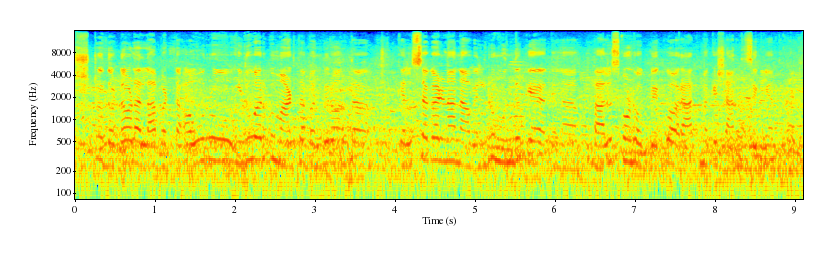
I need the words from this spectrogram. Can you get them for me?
ಅಷ್ಟು ದೊಡ್ಡವಳಲ್ಲ ಬಟ್ ಅವರು ಇದುವರೆಗೂ ಮಾಡ್ತಾ ಬಂದಿರೋಂಥ ಕೆಲಸಗಳನ್ನ ನಾವೆಲ್ಲರೂ ಮುಂದಕ್ಕೆ ಅದನ್ನು ಪಾಲಿಸ್ಕೊಂಡು ಹೋಗಬೇಕು ಅವ್ರ ಆತ್ಮಕ್ಕೆ ಶಾಂತಿ ಸಿಗಲಿ ಅಂತ ಹೇಳಿ.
